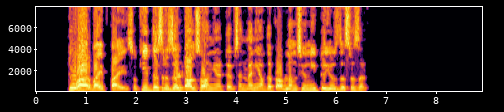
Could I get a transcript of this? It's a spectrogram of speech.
2r by pi. So keep this result also on your tips and many of the problems you need to use this result.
